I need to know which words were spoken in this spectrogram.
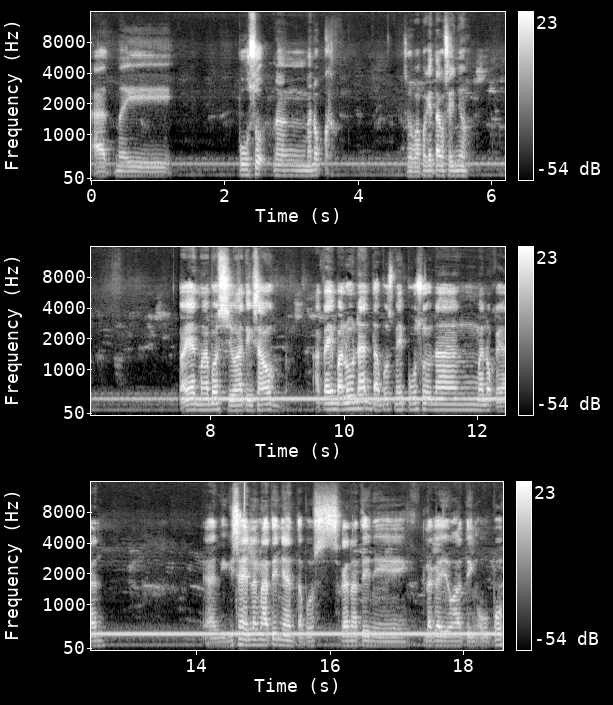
at may puso ng manok. So papakita ko sa inyo. So, ayan mga boss, yung ating sahog. Atay balunan, tapos may puso ng manok yan. Ayan, gigisahin lang natin yan, tapos saka natin ilagay yung ating upo.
